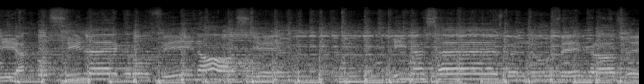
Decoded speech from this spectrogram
sia così legro fino a siem, in.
